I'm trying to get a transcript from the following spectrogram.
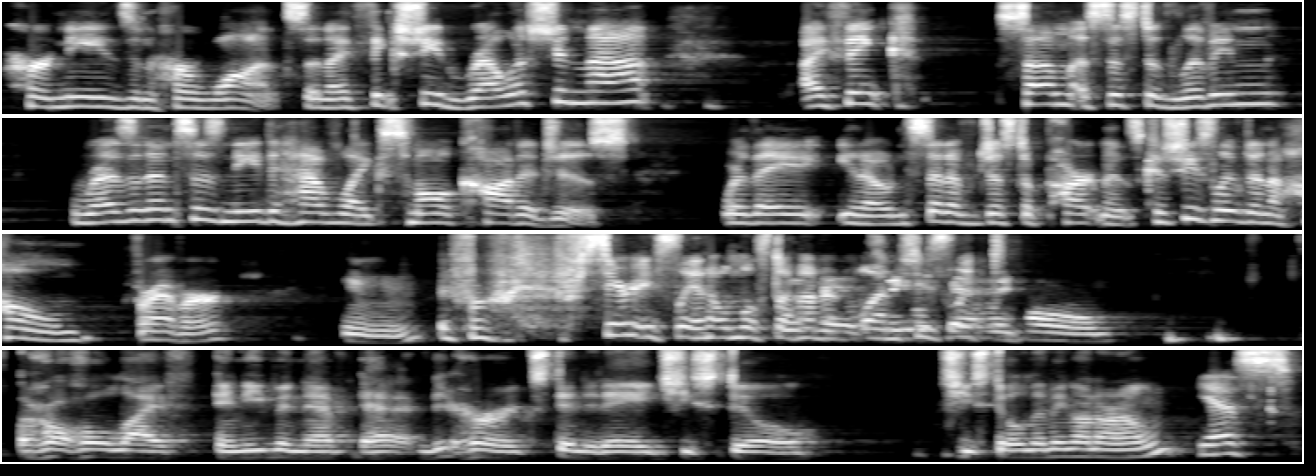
her needs and her wants. And I think she'd relish in that. I think some assisted living residences need to have like small cottages where they, you know, instead of just apartments, because she's lived in a home forever. Mm-hmm. For seriously, at almost 101, she's lived in home her whole life, and even at, at her extended age, she's still she's still living on her own. Yes,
